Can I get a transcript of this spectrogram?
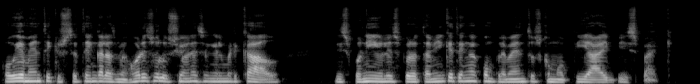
obviamente que usted tenga las mejores soluciones en el mercado disponibles, pero también que tenga complementos como PI BizPack.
